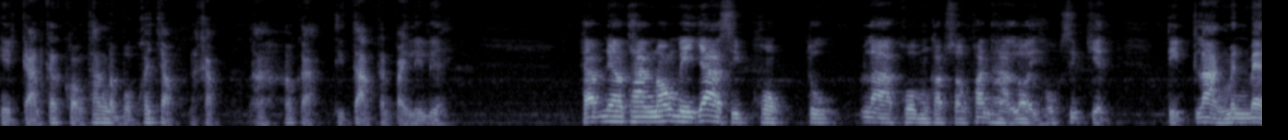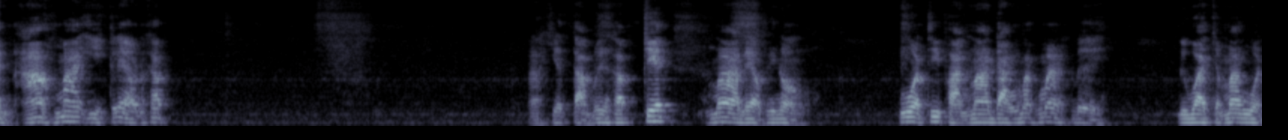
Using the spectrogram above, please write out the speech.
เหตุการณ์ขัดของทางระบบข้าเจ้านะครับ อะเขาก็ติดตามกันไปเรื่อยๆ ครับแนวทางน้องเมย่า 16 ตุลาคมครับ 2567 ติดล่างแม่นๆอ้ามาอีกแล้วนะครับอะเขียนตามด้วยนะครับ7มาแล้วพี่น้อง งวดที่ผ่านมาดังมาก ๆเลย หรือว่าจะมางวด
